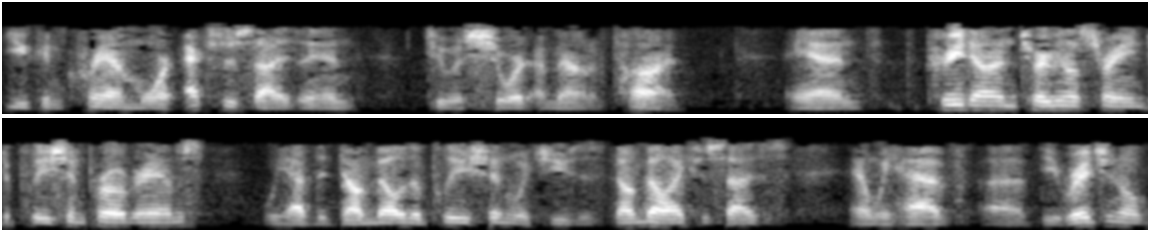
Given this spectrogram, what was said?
you can cram more exercise in to a short amount of time. And the pre-done turbulence training depletion programs, we have the dumbbell depletion, which uses dumbbell exercises and we have uh, the original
